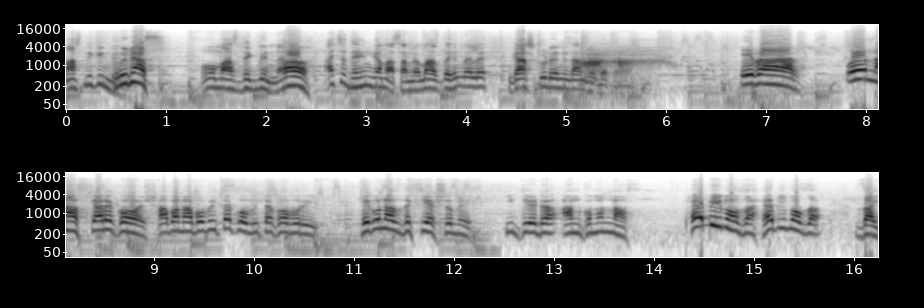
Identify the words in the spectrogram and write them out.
মাছ নি কিনবেন রুই মাছ। ও মাছ দেখবেন না? হ্যাঁ। আচ্ছা দেখেন গা মাছ। আমরা মাছ দেখেন নাহলে গাছ এনে দাম এবার ও নাচ কারে কয়? সাবানা ববিতা, কবিতা কবরি। হেগো নাচ দেখছি একসময়, কিন্তু এটা আনকমন নাচ। হ্যাভি মজা হ্যাভি মজা। যাই,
